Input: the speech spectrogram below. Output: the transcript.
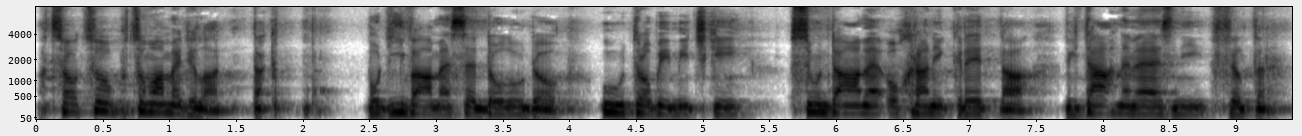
A co, co, co máme dělat? Tak podíváme se dolů do útroby míčky, sundáme ochrany kryt a vytáhneme z ní filtr.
